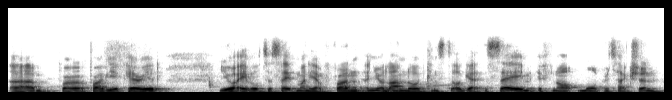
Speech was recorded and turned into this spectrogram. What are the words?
um, for a five-year period, you're able to save money up front, and your landlord can still get the same, if not more protection.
